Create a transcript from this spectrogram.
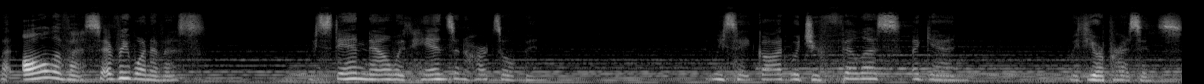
But all of us, every one of us, we stand now with hands and hearts open. And we say, God, would you fill us again with your presence?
